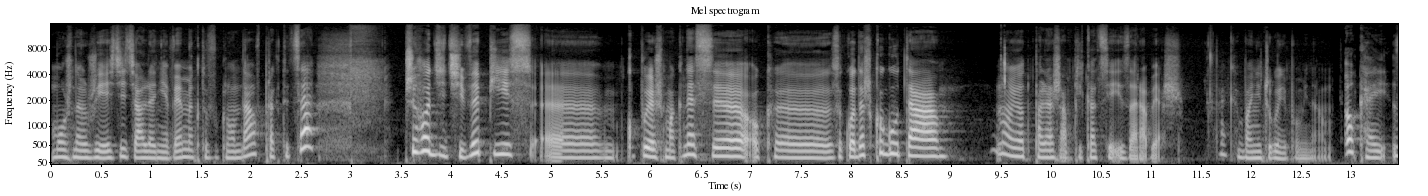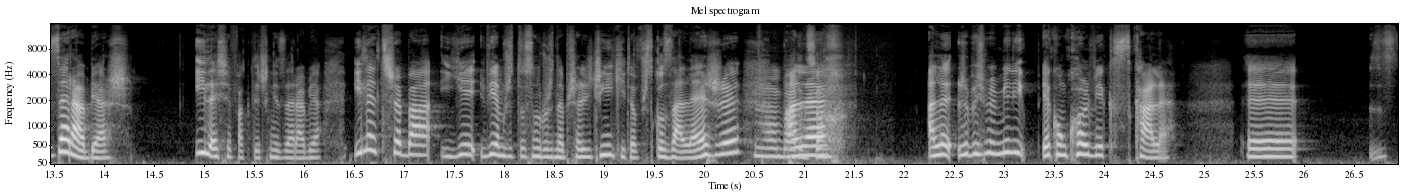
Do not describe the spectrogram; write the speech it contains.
można już jeździć, ale nie wiem, jak to wygląda w praktyce. Przychodzi ci wypis, y, kupujesz magnesy, ok, zakładasz koguta, no i odpalasz aplikację i zarabiasz. Tak, chyba niczego nie pominęłam. Okej, zarabiasz. Ile się faktycznie zarabia? Ile trzeba, je... wiem, że to są różne przeliczniki, to wszystko zależy, No ale, ale żebyśmy mieli jakąkolwiek skalę. Z-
